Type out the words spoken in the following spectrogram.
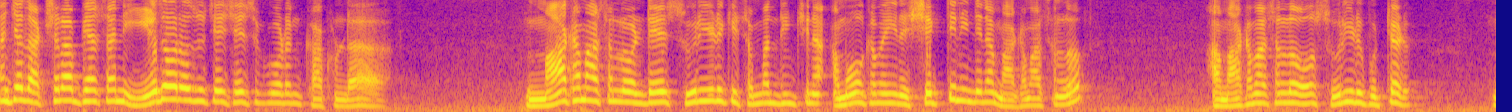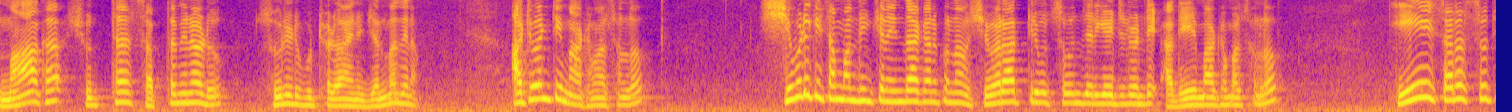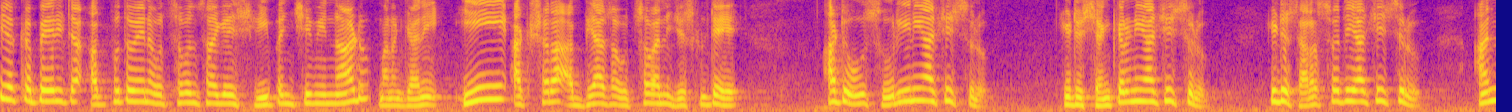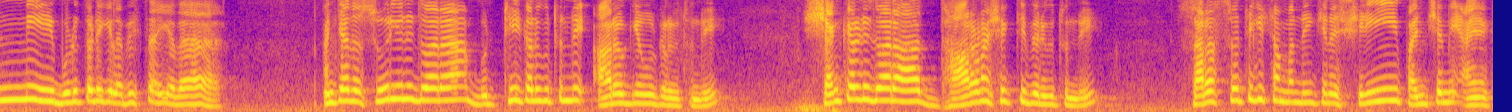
అంచేది అక్షరాభ్యాసాన్ని ఏదో రోజు చేసేసుకోవడం కాకుండా మాఘమాసంలో అంటే సూర్యుడికి సంబంధించిన అమోఘమైన శక్తి నిండిన మాఘమాసంలో ఆ మాఘమాసంలో సూర్యుడు పుట్టాడు. మాఘ శుద్ధ సప్తమి నాడు సూర్యుడు పుట్టాడు ఆయన జన్మదినం. అటువంటి మాఘమాసంలో శివుడికి సంబంధించిన ఇందాక అనుకున్నాం శివరాత్రి ఉత్సవం జరిగేటటువంటి అదే మాఘమాసంలో ఈ సరస్వతి యొక్క పేరిట అద్భుతమైన ఉత్సవం సాగే శ్రీ పంచమి నాడు మనం కానీ ఈ అక్షర అభ్యాస ఉత్సవాన్ని చేసుకుంటే అటు సూర్యుని ఆశీస్సులు ఇటు శంకరుని ఆశీస్సులు ఇటు సరస్వతి ఆశీస్సులు అన్నీ బుడితడికి లభిస్తాయి కదా. అంచేత సూర్యుని ద్వారా బుద్ధి కలుగుతుంది ఆరోగ్యము కలుగుతుంది. శంకరుడి ద్వారా ధారణ శక్తి పెరుగుతుంది. సరస్వతికి సంబంధించిన శ్రీ పంచమి ఆయన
